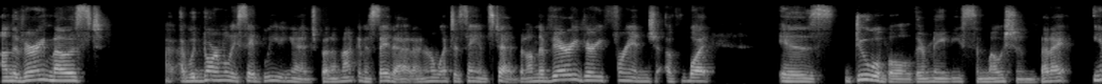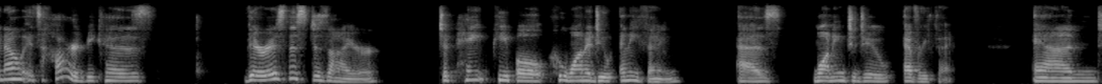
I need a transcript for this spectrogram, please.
on the very most, I would normally say bleeding edge, but I'm not going to say that. I don't know what to say instead. But on the very, very fringe of what is doable, there may be some motion. But I, you know, it's hard because there is this desire to paint people who want to do anything as wanting to do everything. And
